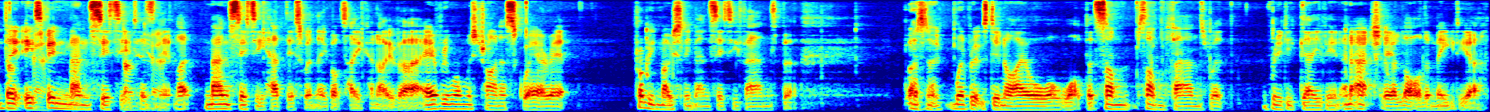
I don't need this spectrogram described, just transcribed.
They, it's been Man City, hasn't it? Like Man City had this when they got taken over. Everyone was trying to square it. Probably mostly Man City fans, but I don't know whether it was denial or what. But some some fans were really gave in, and actually a lot of the media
